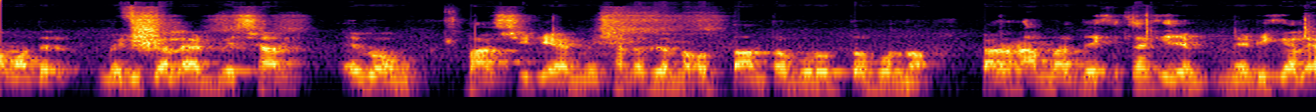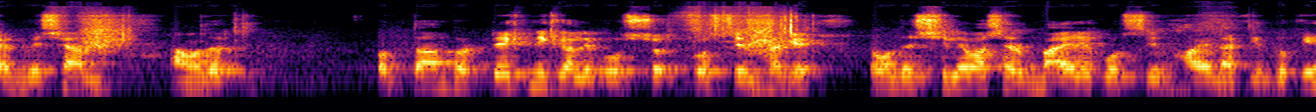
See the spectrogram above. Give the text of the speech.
আমাদের মেডিকেল অ্যাডমিশান এবং ভার্সিটি অ্যাডমিশানের জন্য অত্যন্ত গুরুত্বপূর্ণ। কারণ আমরা দেখে থাকি যে মেডিকেল অ্যাডমিশান আমাদের অত্যন্ত টেকনিক্যালি কোশ্চেন থাকে। আমাদের সিলেবাসের বাইরে কোশ্চেন হয় না, কিন্তু কি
